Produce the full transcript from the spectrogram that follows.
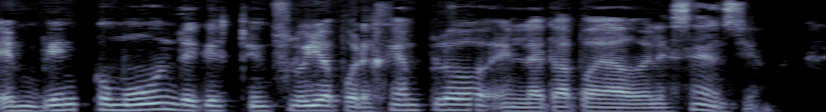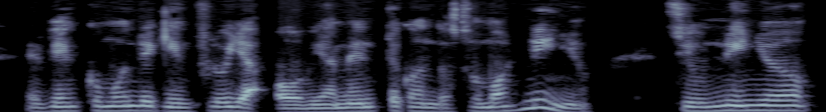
Es bien común de que esto influya, por ejemplo, en la etapa de adolescencia es bien común de que influya, obviamente, cuando somos niños. Si un niño,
